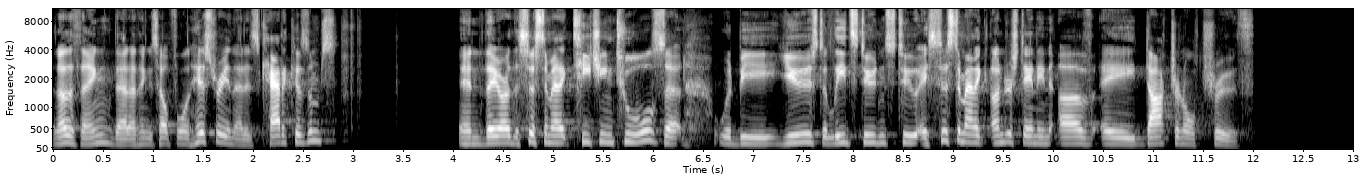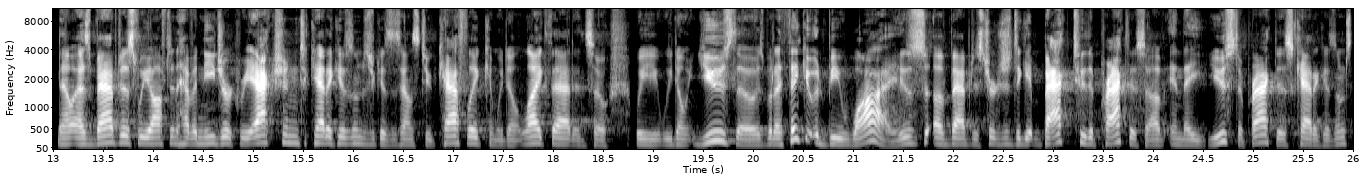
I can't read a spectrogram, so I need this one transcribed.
Another thing that I think is helpful in history, and that is catechisms. And they are the systematic teaching tools that would be used to lead students to a systematic understanding of a doctrinal truth. Now, as Baptists, we often have a knee jerk reaction to catechisms because it sounds too Catholic and we don't like that, and so we, we don't use those. But I think it would be wise of Baptist churches to get back to the practice of, and they used to practice catechisms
